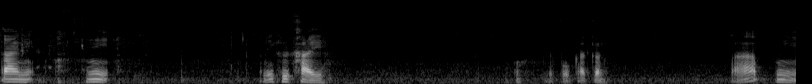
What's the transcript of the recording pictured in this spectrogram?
ใต้นี้ นี่ อันนี้คือไข่ เดี๋ยวโฟกัสก่อน ปั๊บนี่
